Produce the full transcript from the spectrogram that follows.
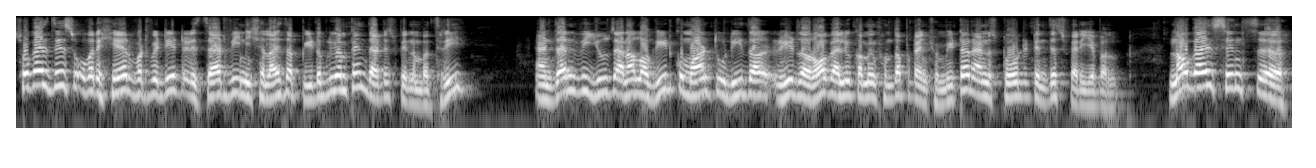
So guys, this over here, what we did is that we initialize the PWM pin, that is pin number 3. And then we use analog read command to read the, read the raw value coming from the potentiometer and stored it in this variable. Now guys, since uh,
